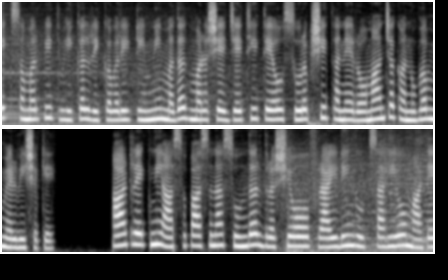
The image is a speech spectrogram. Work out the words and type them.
એક સમર્પિત વ્હીકલ રિકવરી ટીમની મદદ મળશે જેથી તેઓ સુરક્ષિત અને રોમાંચક અનુભવ મેળવી શકે. આ ટ્રેકની આસપાસના સુંદર દ્રશ્યો ઓફ રાઇડિંગ ઉત્સાહીઓ માટે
